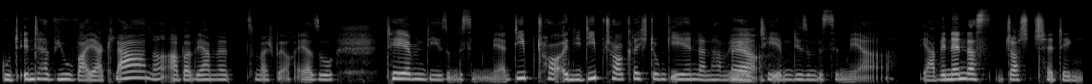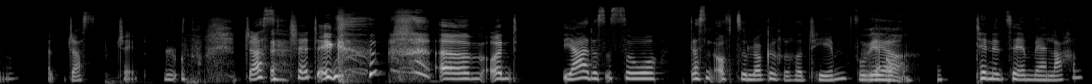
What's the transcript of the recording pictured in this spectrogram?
gut, Interview war ja klar, ne? aber wir haben ja zum Beispiel auch eher so Themen, die so ein bisschen mehr Deep Talk, in die Deep Talk-Richtung gehen. Dann haben wir Ja. Themen, die so ein bisschen mehr, ja, wir nennen das Just Chatting. Just Chat. Just Chatting. ähm, und ja, das ist so, das sind oft so lockerere Themen, wo wir auch tendenziell mehr lachen.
